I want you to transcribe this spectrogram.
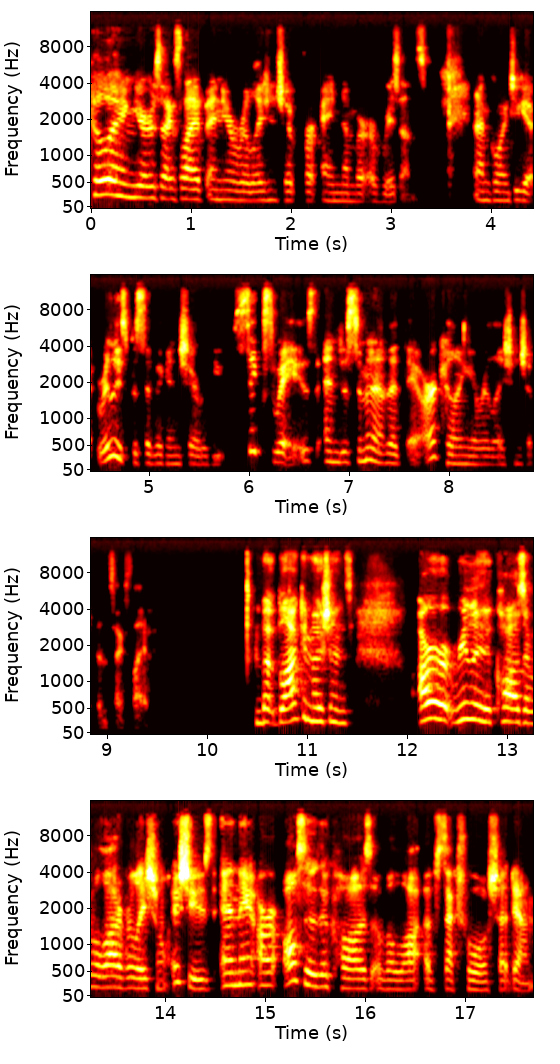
killing your sex life and your relationship for a number of reasons. And I'm going to get really specific and share with you six ways in just a minute that they are killing your relationship and sex life. But blocked emotions are really the cause of a lot of relational issues, and they are also the cause of a lot of sexual shutdown.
